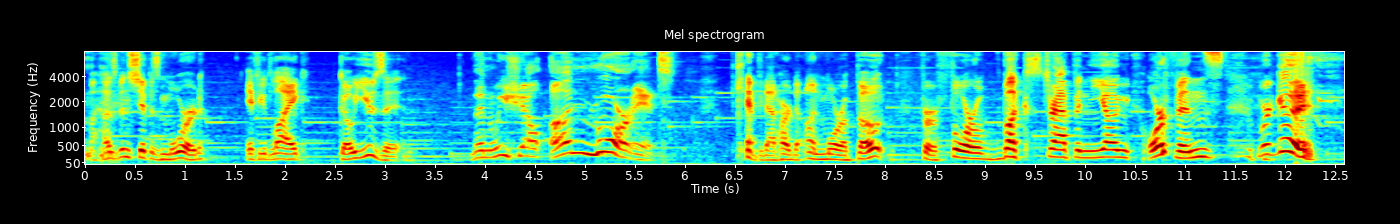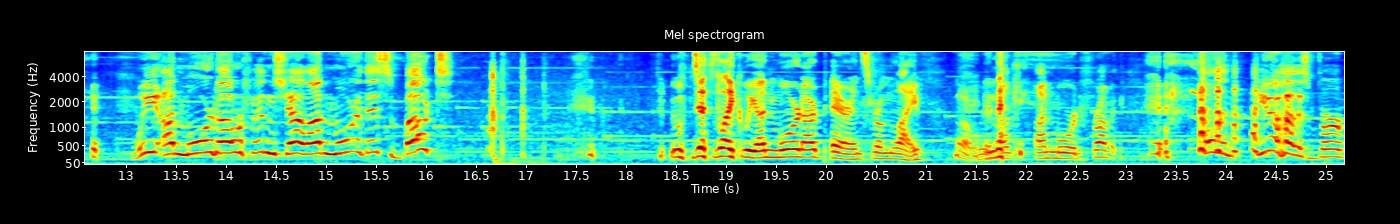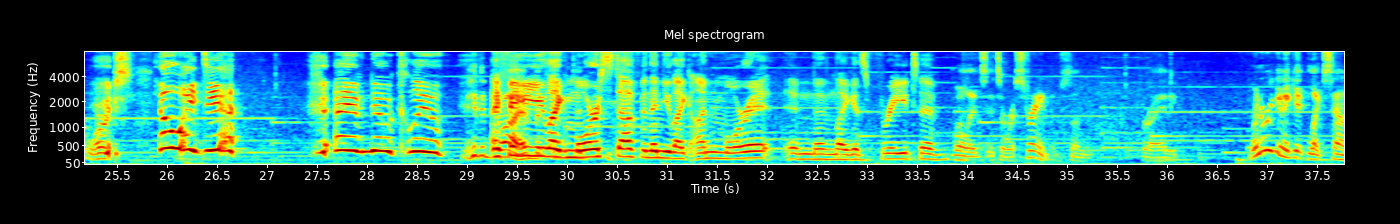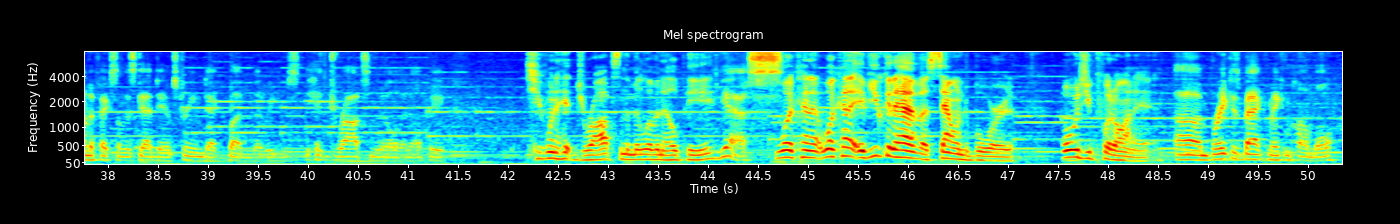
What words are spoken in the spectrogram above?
My husband's ship is moored. If you'd like, go use it. Then we shall unmoor it. Can't be that hard to unmoor a boat for four buck-strapping young orphans. We're good. We unmoored orphans shall unmoor this boat. Just like we unmoored our parents from life. No, we're un- unmoored from it. Do you know how this verb works? No idea. I have no clue. Neither do I figure you like more stuff and then you like unmoor it and then like it's free to. Well, it's it's a restraint of some variety. When are we gonna get like sound effects on this goddamn stream deck button that we can just hit drops in the middle of an LP? Do you want to hit drops in the middle of an LP? Yes. What kind of what kind of if you could have a soundboard, what would you put on it? Um, break his back, make him humble.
